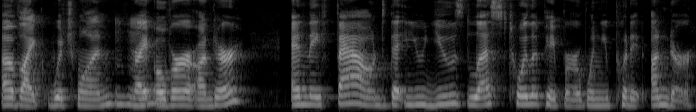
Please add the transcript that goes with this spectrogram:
of like which one, right, Mhm. over or under, and they found that you use less toilet paper when you put it under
